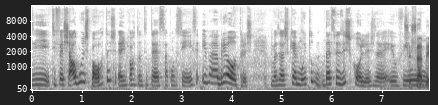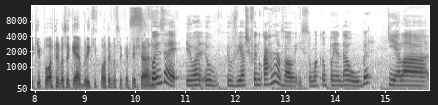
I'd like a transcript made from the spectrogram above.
te, te fechar algumas portas, é importante ter essa consciência, e vai abrir outras. Mas eu acho que é muito das suas escolhas, né? Eu vi Você um... saber que porta você quer abrir, que porta você quer fechar. né? Pois é, eu, eu, eu vi, acho que foi no carnaval isso, uma campanha da Uber, que ela,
